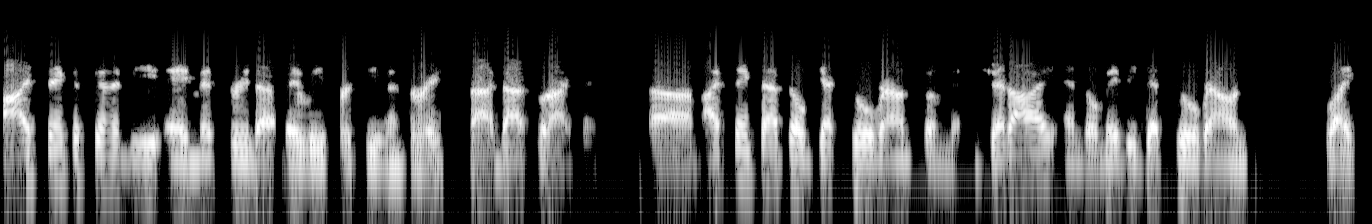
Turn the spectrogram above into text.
I think it's going to be a mystery that they leave for season three. That, that's what I think. Um, I think that they'll get to around some Jedi, and they'll maybe get to around like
